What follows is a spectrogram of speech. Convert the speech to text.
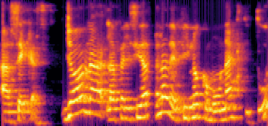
A secas. Yo la felicidad la defino como una actitud,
